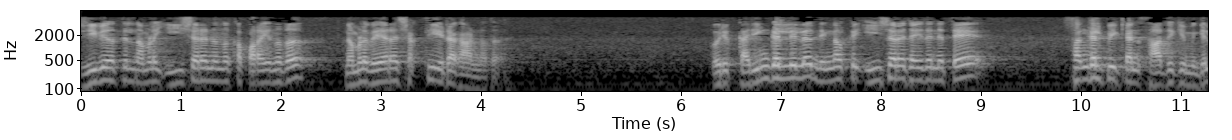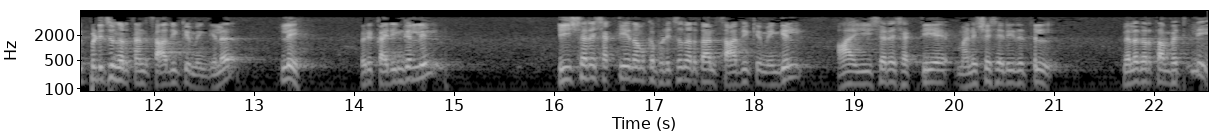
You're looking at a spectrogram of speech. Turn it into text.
ജീവിതത്തിൽ നമ്മൾ ഈശ്വരൻ എന്നൊക്കെ പറയുന്നത് നമ്മൾ വേറെ ശക്തിയിട്ട കാണുന്നത്. ഒരു കരിങ്കല്ലിൽ നിങ്ങൾക്ക് ഈശ്വര ചൈതന്യത്തെ സങ്കല്പിക്കാൻ സാധിക്കുമെങ്കിൽ പിടിച്ചു നിർത്താൻ സാധിക്കുമെങ്കിൽ ഇല്ലേ? ഒരു കരിങ്കല്ലിൽ ഈശ്വര ശക്തിയെ നമുക്ക് പിടിച്ചു നിർത്താൻ സാധിക്കുമെങ്കിൽ ആ ഈശ്വര ശക്തിയെ മനുഷ്യ ശരീരത്തിൽ നിലനിർത്താൻ പറ്റില്ലേ?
